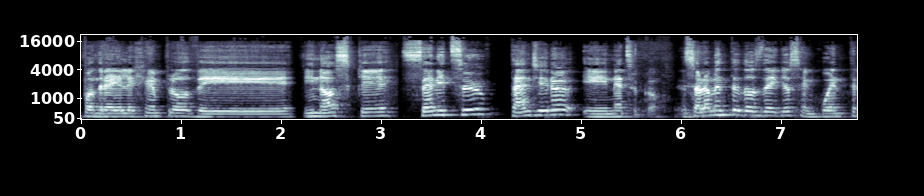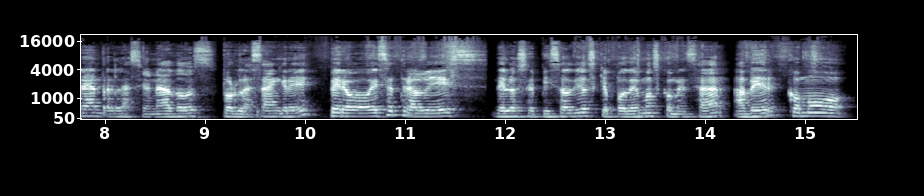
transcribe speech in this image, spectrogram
Pondré el ejemplo de Inosuke, Zenitsu, Tanjiro y Netsuko. Solamente dos de ellos se encuentran relacionados por la sangre, pero es a través de los episodios que podemos comenzar a ver cómo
